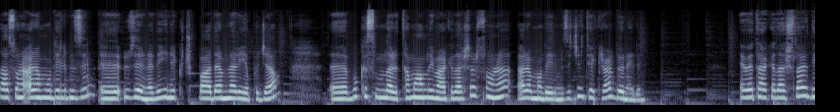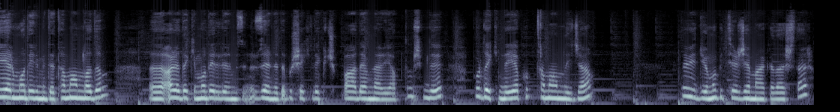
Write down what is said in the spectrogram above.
Daha sonra ara modelimizin e, üzerine de yine küçük bademler yapacağım. E, bu kısımları tamamlayayım arkadaşlar. Sonra ara modelimiz için tekrar dönelim. Evet arkadaşlar diğer modelimi de tamamladım. Ee, aradaki modellerimizin üzerine de bu şekilde küçük bademler yaptım. Şimdi buradakini de yapıp tamamlayacağım. Ve videomu bitireceğim arkadaşlar.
